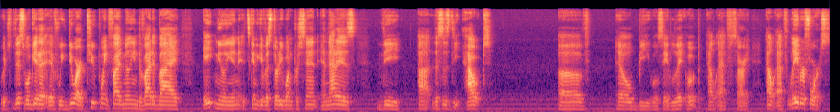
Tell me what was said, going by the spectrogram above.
which this will get a, if we do our 2.5 million divided by 8 million, it's going to give us 31%. And that is the uh, this is the out of LB. We'll say oh, LF, sorry. LF, labor force.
